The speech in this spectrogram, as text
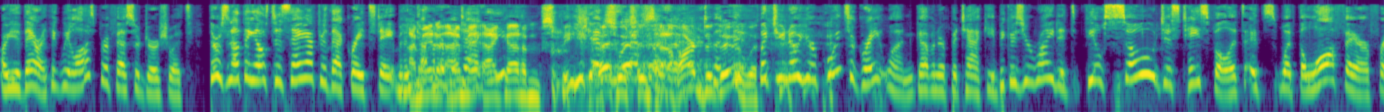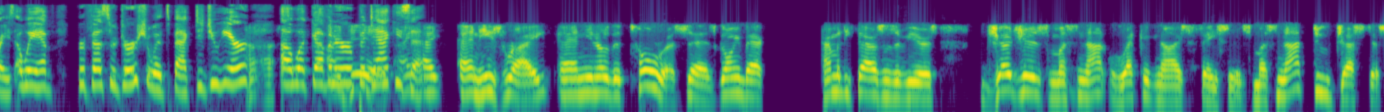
Are you there? I think we lost Professor Dershowitz. There was nothing else to say after that great statement. I, made, I, made, I got him speechless, which is hard to do. But, but, you know, your point's a great one, Governor Pataki, because you're right. It feels so distasteful. It's it's what the lawfare phrase. Oh, we have Professor Dershowitz back. Did you hear uh, uh what Governor Pataki said? I, and he's right. And you know, the Torah says, going back how many thousands of years, judges must not recognize faces, must not do justice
